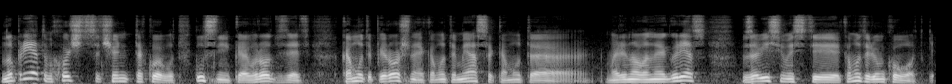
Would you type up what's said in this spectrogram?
но при этом хочется что-нибудь такое вот вкусненькое в рот взять. Кому-то пирожное, кому-то мясо, кому-то маринованный огурец, в зависимости, кому-то рюмку водки.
